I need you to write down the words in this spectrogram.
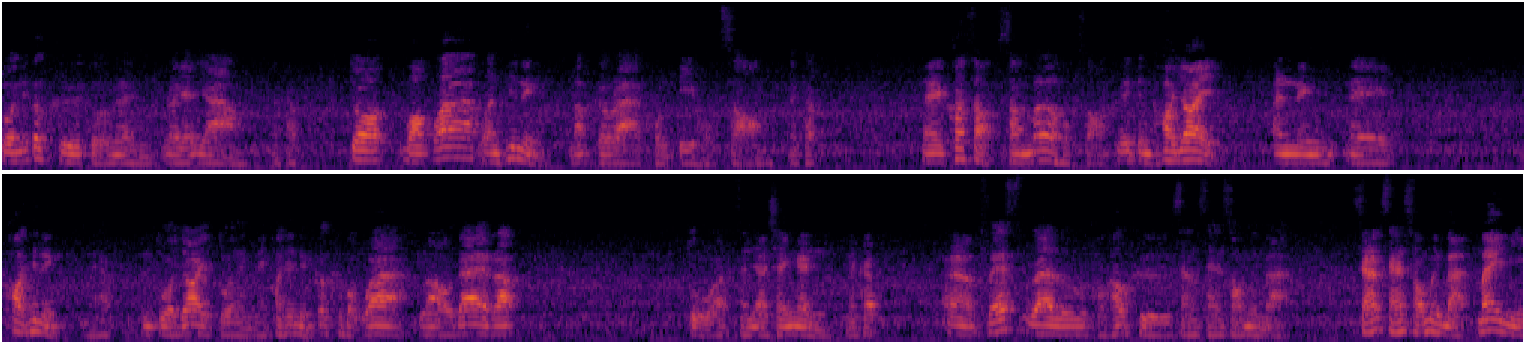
ตัวนี้ก็คือตัวเงินระยะยาวนะครับโจทย์บอกว่าวันที่1มกราคมปี 62 นะครับ ในข้อสอบ Summer 62 นี่เป็นข้อย่อยอันหนึ่งในข้อที่1นะครับเป็นตัวย่อยตัวหนึ่งในข้อที่ 1 ก็คือบอกว่าเราได้รับตั๋วสัญญาใช้เงินนะครับเอ่อ face value ของเขาคือ 320,000 บาท 320,000 บาทไม่มี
